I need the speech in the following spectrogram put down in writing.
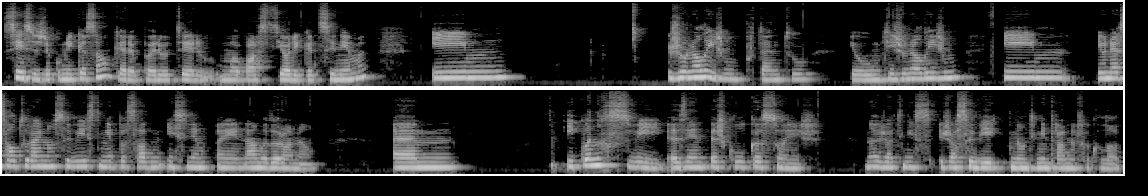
Ciências da Comunicação, que era para eu ter uma base teórica de cinema, e hum, jornalismo. Portanto, eu meti jornalismo e hum, eu nessa altura não sabia se tinha passado em cinema, em, na Amadora ou não. Um, e quando recebi as, as colocações, não, eu já, tinha, eu já sabia que não tinha entrado na faculdade.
